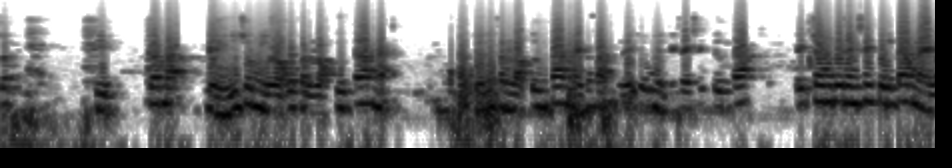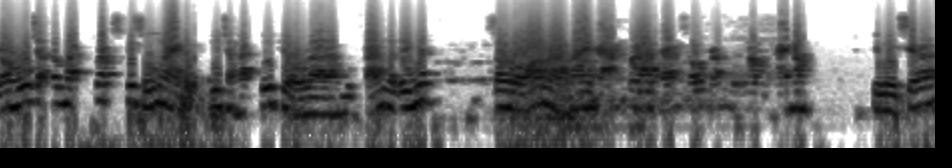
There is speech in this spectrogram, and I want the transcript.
xuất. Thì các bạn để ý cho mình vào cái phần lọc tương tác này. Từ cái phần lọc tương tác này, các bạn lấy cho mình cái danh sách tương tác. Cái trong cái danh sách tương tác này, nó hỗ trợ các bạn các cái số ngày, như chẳng hạn tối thiểu là một tháng gần đây nhất. Sau đó là hai tháng, ba tháng, sáu tháng, một năm, hai năm. Thì mình sẽ,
